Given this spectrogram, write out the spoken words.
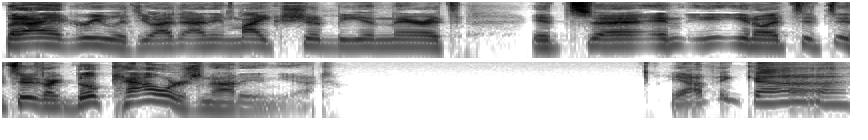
But I agree with you. I, I think Mike should be in there. It's it's uh, and you know it's, it's it's like Bill Cowher's not in yet. Yeah, I think. uh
